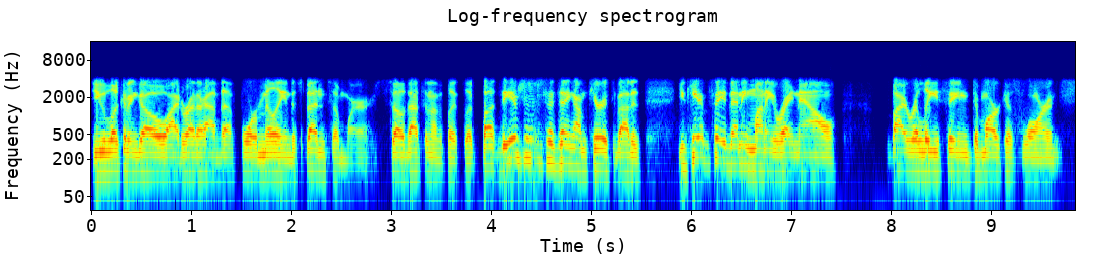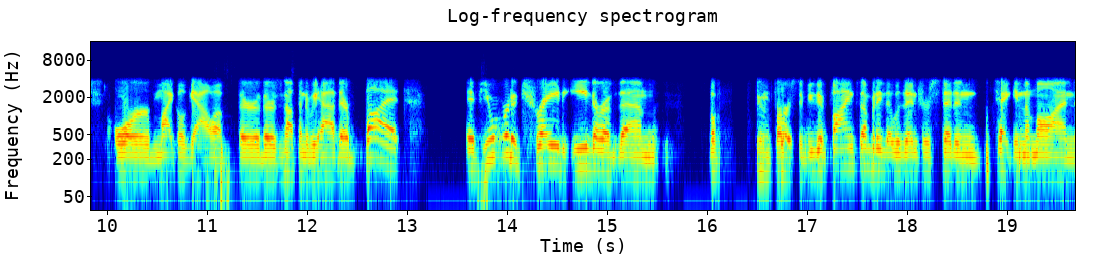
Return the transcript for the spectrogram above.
you look at it and go, I'd rather have that four million to spend somewhere. So that's another place to look. But the interesting thing I'm curious about is you can't save any money right now by releasing Demarcus Lawrence or Michael Gallup. There, there's nothing to be had there. But if you were to trade either of them before June 1st, if you could find somebody that was interested in taking them on,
